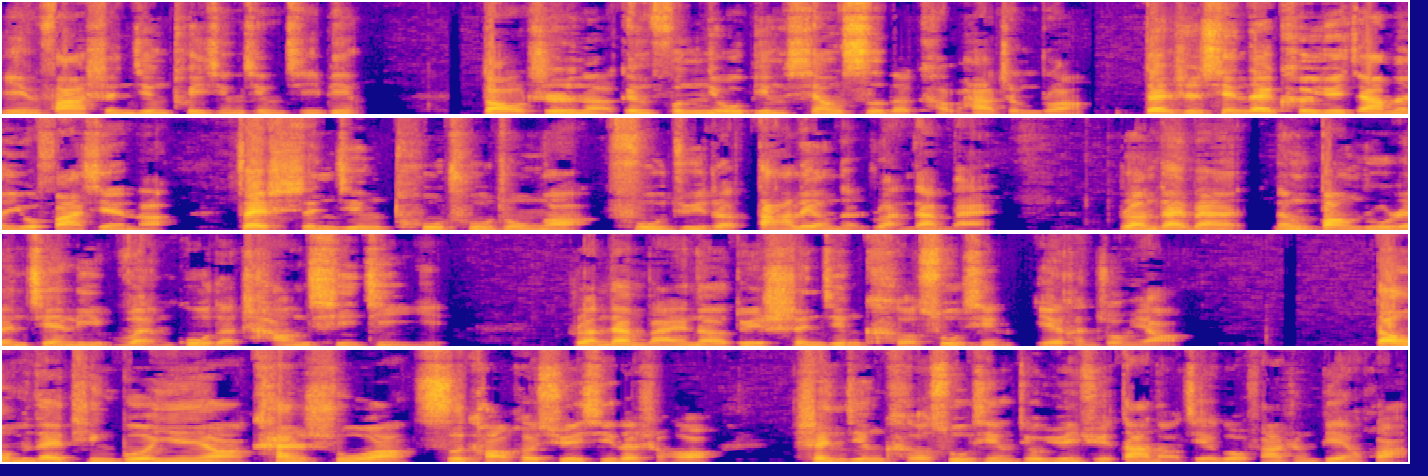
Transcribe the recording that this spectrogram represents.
引发神经退行性疾病，导致呢跟疯牛病相似的可怕症状。但是现在科学家们又发现呢，在神经突触中啊，富聚着大量的软蛋白。软蛋白能帮助人建立稳固的长期记忆。软蛋白呢，对神经可塑性也很重要。当我们在听播音啊、看书啊、思考和学习的时候，神经可塑性就允许大脑结构发生变化，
